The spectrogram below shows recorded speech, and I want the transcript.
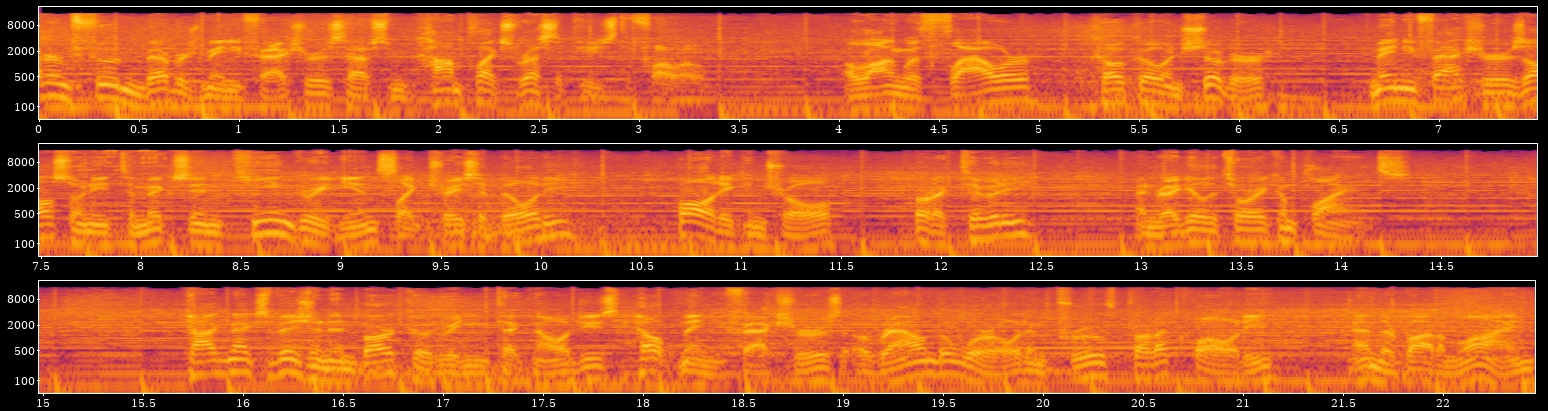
Modern food and beverage manufacturers have some complex recipes to follow. Along with flour, cocoa, and sugar, manufacturers also need to mix in key ingredients like traceability, quality control, productivity, and regulatory compliance. Cognex vision and barcode reading technologies help manufacturers around the world improve product quality and their bottom line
